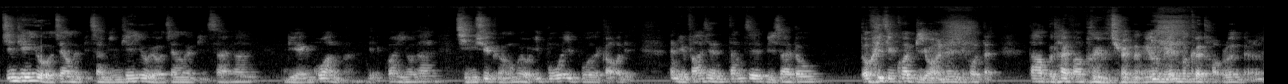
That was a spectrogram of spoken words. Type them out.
今天又有这样的比赛，明天又有这样的比赛，他连贯嘛，连贯以后，他情绪可能会有一波一波的高点。那你发现，当这些比赛都都已经快比完了以后，大大家不太发朋友圈了，因为没什么可讨论的了。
